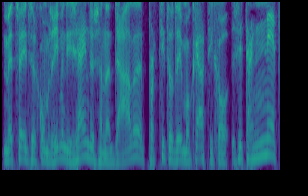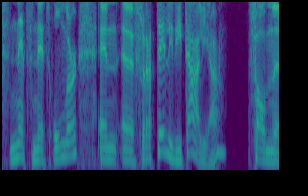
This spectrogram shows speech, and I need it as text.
met 22,3. Maar die zijn dus aan het dalen. Partito Democratico zit daar net, net, net onder. En eh, Fratelli d'Italia. Van, eh,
